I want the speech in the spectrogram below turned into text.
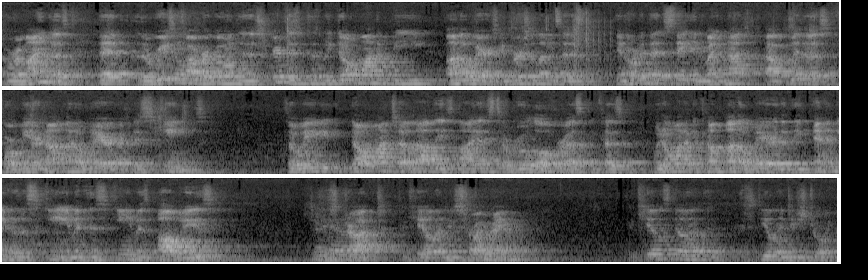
remind us that the reason why we're going to the script is because we don't want to be unaware. See, verse 11 says, In order that Satan might not outwit us, for we are not unaware of his schemes. So we don't want to allow these lions to rule over us because we don't want to become unaware that the enemy has a scheme, and his scheme is always to destruct, to kill, and destroy, right? To kill, steal, steal and destroy.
